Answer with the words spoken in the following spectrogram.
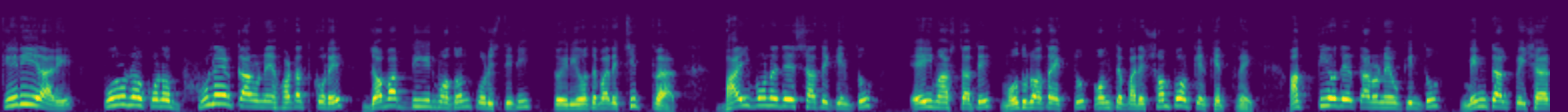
কেরিয়ারে পুরনো কোনো ভুলের কারণে হঠাৎ করে জবাবদিহির মতন পরিস্থিতি তৈরি হতে পারে চিত্রার। ভাই বোনেদের সাথে কিন্তু এই মাসটাতে মধুরতা একটু কমতে পারে সম্পর্কের ক্ষেত্রে। আত্মীয়দের কারণেও কিন্তু মেন্টাল প্রেশার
